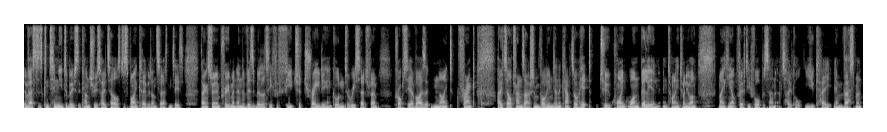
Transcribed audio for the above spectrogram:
Investors continued to boost the country's hotels despite COVID uncertainties, thanks to an improvement in the visibility for future trading, according to research firm property advisor Knight Frank. Hotel transaction volumes in the capital hit 2.1 billion in 2021, making up 54% of total UK investment.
